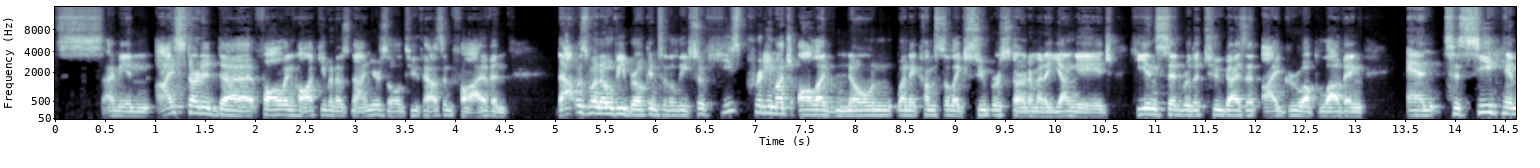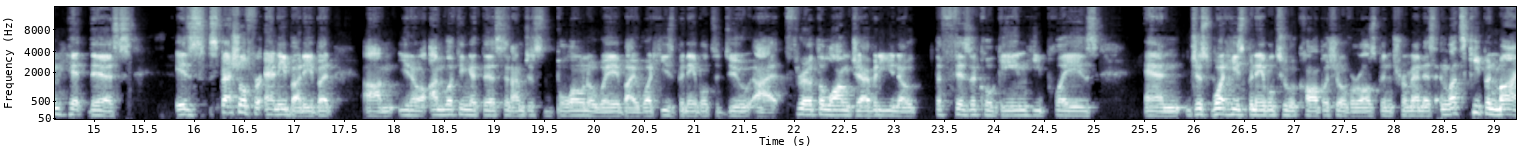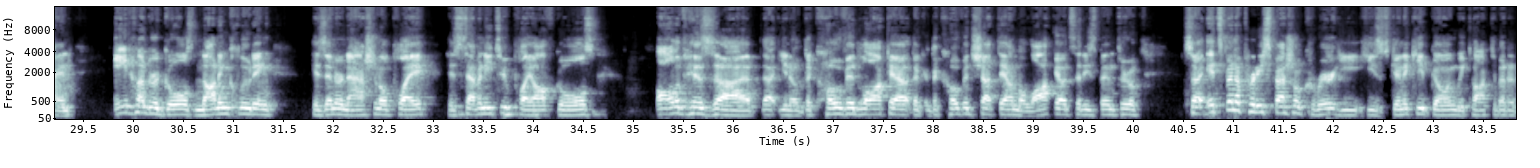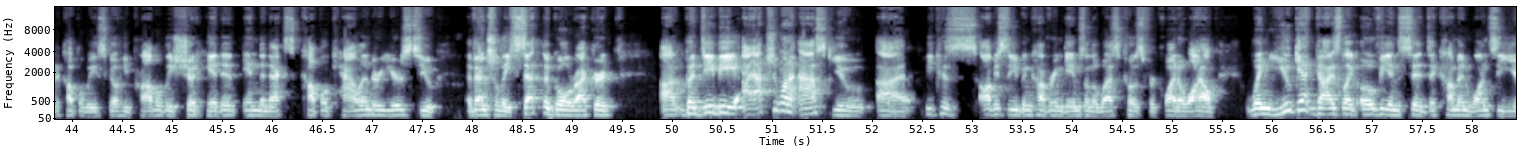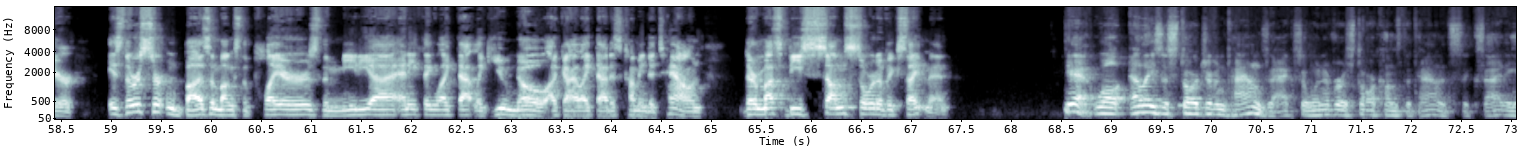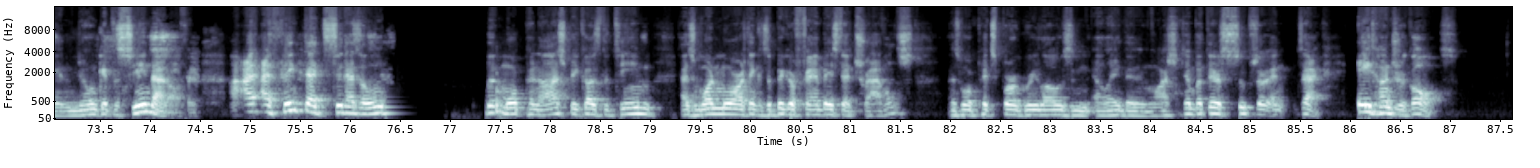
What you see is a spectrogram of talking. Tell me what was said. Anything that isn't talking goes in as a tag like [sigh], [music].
I mean, I started uh, following hockey when I was nine years old, 2005, and that was when Ovi broke into the league. So he's pretty much all I've known when it comes to like superstardom at a young age. He and Sid were the two guys that I grew up loving, and to see him hit this is special for anybody. But um, you know, I'm looking at this and I'm just blown away by what he's been able to do uh, throughout the longevity. You know, the physical game he plays and just what he's been able to accomplish overall has been tremendous. And let's keep in mind, 800 goals, not including his international play, his 72 playoff goals, all of his, uh, you know, the COVID lockout, the, the COVID shutdown, the lockouts that he's been through. So it's been a pretty special career. He he's going to keep going. We talked about it a couple weeks ago. He probably should hit it in the next couple calendar years to eventually set the goal record. Uh, but DB, I actually want to ask you uh, because obviously you've been covering games on the West Coast for quite a while. When you get guys like Ovi and Sid to come in once a year, is there a certain buzz amongst the players, the media, anything like that? Like you know, a guy like that is coming to town. There must be some sort of excitement. Yeah, well, LA's a star-driven town, Zach. So whenever a star comes to town, it's exciting, and you don't get to see him that often. I, I think that Sid has a little bit more panache because the team has one more. I think it's a bigger fan base that travels. There's more Pittsburgh reloads in LA than in Washington, but there's super and Zach 800 goals,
